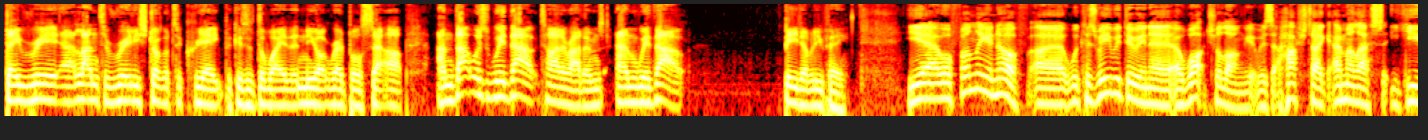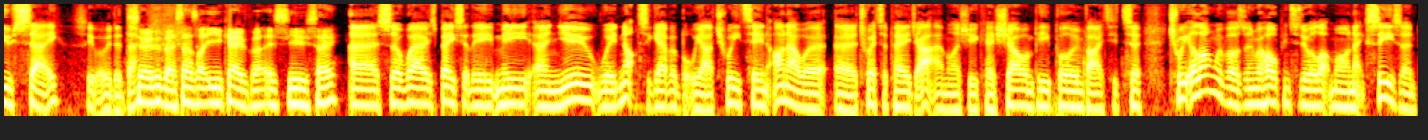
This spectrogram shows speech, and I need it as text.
They re- Atlanta really struggled to create because of the way that New York Red Bull set up, and that was without Tyler Adams and without BWP. Yeah, well, funnily enough, uh, because we were doing a, a watch along, it was hashtag MLS you say. See what we did there? So I did that. Sounds like UK, but it's you say. Uh, so where it's basically me and you, we're not together, but we are tweeting on our uh, Twitter page at MLS UK Show, and people are invited to tweet along with us, and we're hoping to do a lot more next season.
